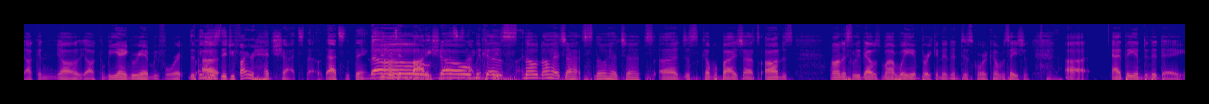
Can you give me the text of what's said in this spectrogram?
Y'all can, y'all, y'all can be angry at me for it. The thing Uh, is, did you fire headshots though? That's the thing. If no, you're body shots, no, it's not because much. no, no headshots, no headshots. Uh, just a couple body shots. Honest, honestly, that was my way of breaking in a Discord conversation. Uh, at the end of the day,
